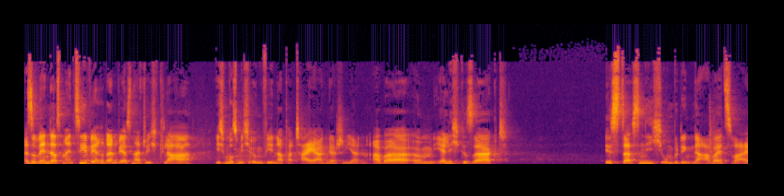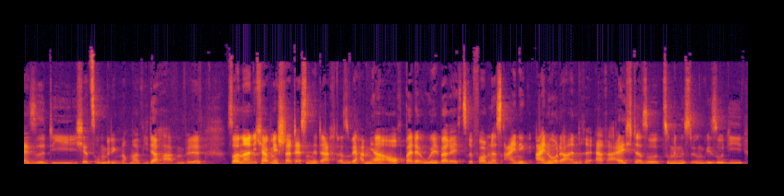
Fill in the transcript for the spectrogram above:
Also wenn das mein Ziel wäre, dann wäre es natürlich klar, ich muss mich irgendwie in einer Partei engagieren. Aber ähm, ehrlich gesagt ist das nicht unbedingt eine Arbeitsweise, die ich jetzt unbedingt nochmal wieder haben will, sondern ich habe mir stattdessen gedacht, also wir haben ja auch bei der Urheberrechtsreform das eine, eine oder andere erreicht, also zumindest irgendwie so die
